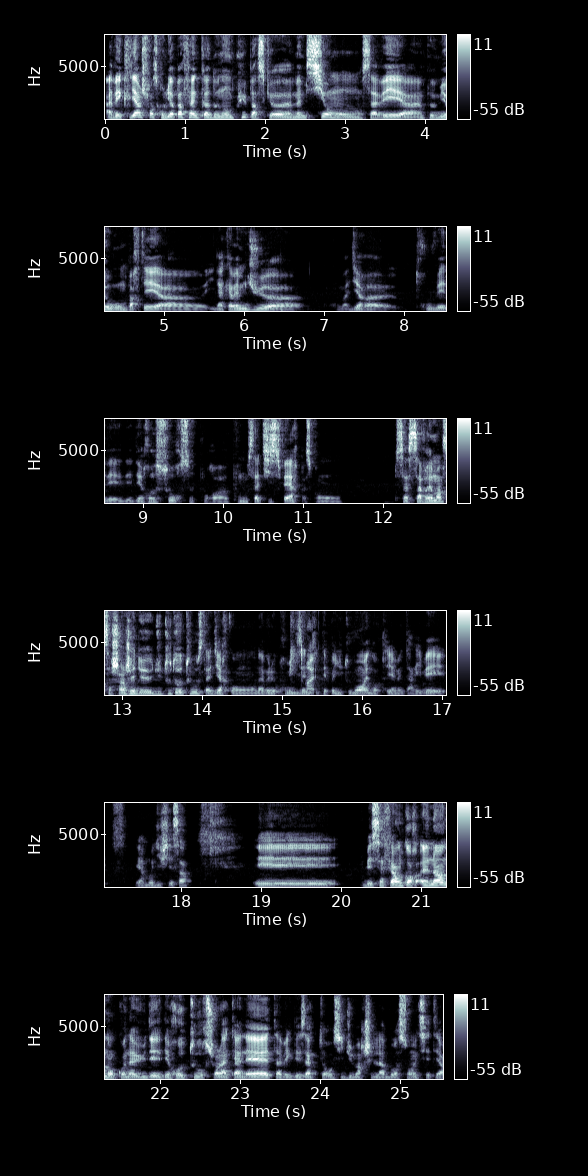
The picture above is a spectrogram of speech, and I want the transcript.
avec client, je pense qu'on lui a pas fait un cadeau non plus parce que même si on savait un peu mieux où on partait, il a quand même dû, on va dire, trouver des, des, ressources pour, pour nous satisfaire parce qu'on ça, ça, vraiment ça changeait du tout au tout, c'est-à-dire qu'on avait le premier design qui n'était pas du tout bon et donc Liam est arrivé et, a modifié ça. Et mais ça fait encore un an, donc on a eu des, des, retours sur la canette avec des acteurs aussi du marché de la boisson, etc.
